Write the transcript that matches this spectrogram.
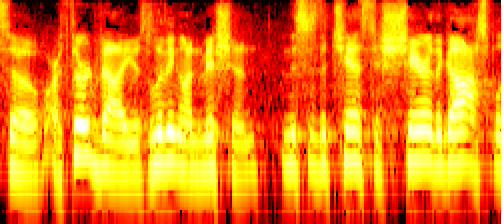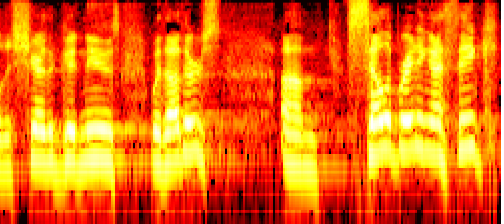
So, our third value is living on mission. And this is the chance to share the gospel, to share the good news with others. Um, celebrating, I think,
